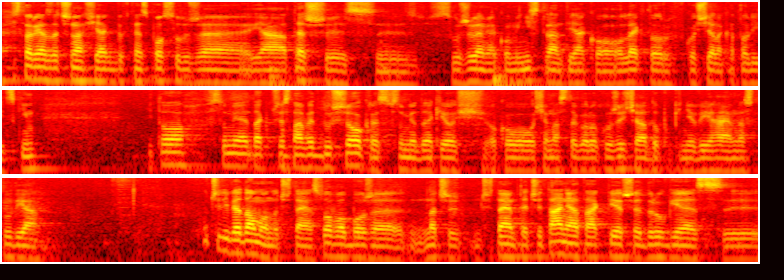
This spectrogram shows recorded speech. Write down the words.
historia zaczyna się jakby w ten sposób, że ja też y, y, służyłem jako ministrant, jako lektor w kościele katolickim. I to w sumie tak przez nawet dłuższy okres, w sumie do jakiegoś około 18 roku życia, dopóki nie wyjechałem na studia. No, czyli wiadomo, no, czytałem Słowo Boże, znaczy czytałem te czytania, tak, pierwsze, drugie, z, y,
